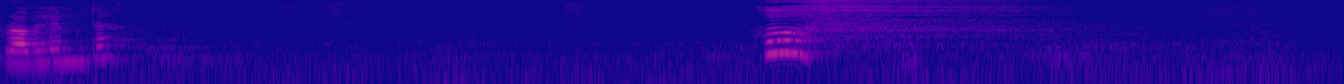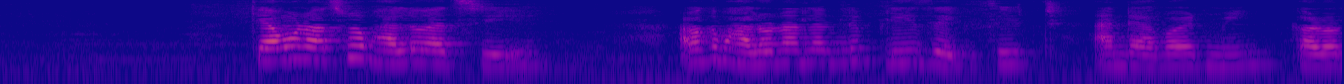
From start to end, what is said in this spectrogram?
প্রবলেমটা? কেমন আছো? ভালো আছি। আমাকে ভালো না লাগলে please exit and avoid me কারণ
